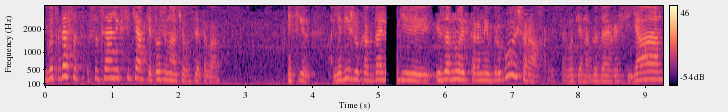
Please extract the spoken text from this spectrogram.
и вот когда в социальных сетях, я тоже начала с этого эфир, я вижу, когда люди из одной стороны в другую шарахаются, вот я наблюдаю россиян,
